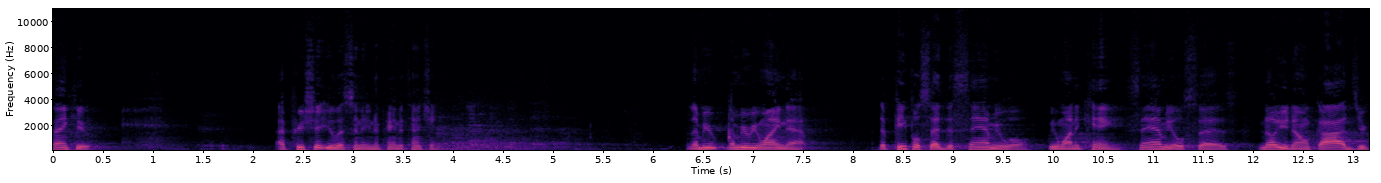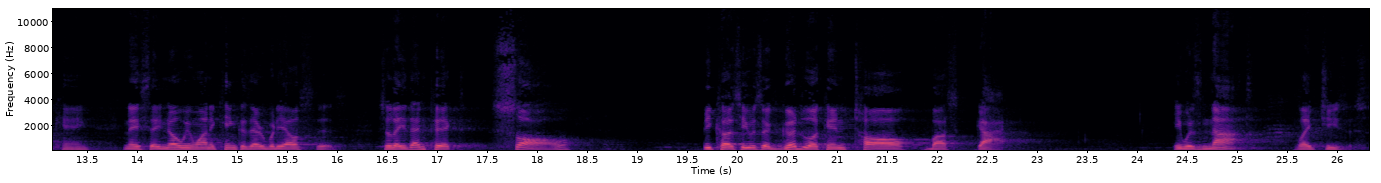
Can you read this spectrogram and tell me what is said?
Thank you. I appreciate you listening and paying attention. let, me, let me rewind that. The people said to Samuel, We want a king. Samuel says, No, you don't. God's your king. And they say, No, we want a king because everybody else is. So they then picked Saul because he was a good looking, tall, bus guy. He was not like Jesus.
